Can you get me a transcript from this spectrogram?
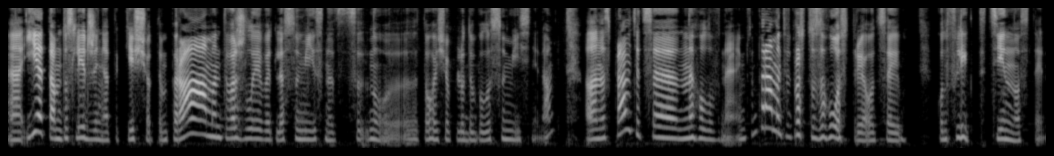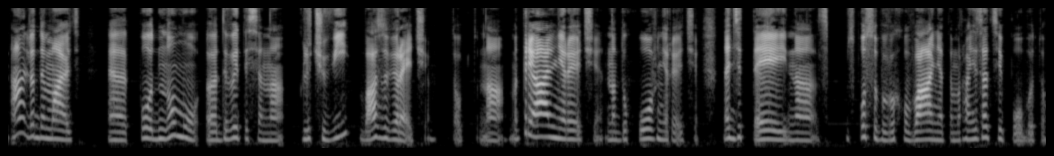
Е, Є там дослідження такі, що темперамент важливий для сумісниць, ну, е, того, щоб люди були сумісні. Да? Але насправді це не головне. Темперамент просто загострює оцей конфлікт цінностей. Да? Люди мають е, по одному е, дивитися на ключові базові речі. Тобто на матеріальні речі, на духовні речі, на дітей, на способи виховання, там, організації побуту.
